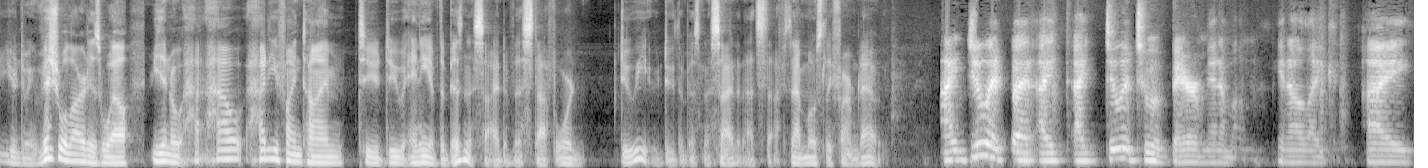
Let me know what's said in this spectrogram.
you're doing visual art as well. You know, how how do you find time to do any of the business side of this stuff, or do you do the business side of that stuff? Is that mostly farmed out? I do it, but I I do it to a bare minimum. You know, like I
